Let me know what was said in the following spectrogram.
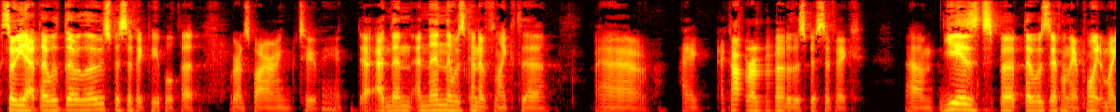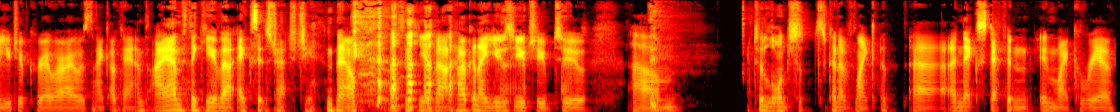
so yeah, there was there were those specific people that were inspiring to me, and then and then there was kind of like the uh, I I can't remember the specific um, years, but there was definitely a point in my YouTube career where I was like, okay, I'm, I am thinking about exit strategy now. I'm thinking about how can I use YouTube to um, to launch kind of like a, a next step in in my career.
